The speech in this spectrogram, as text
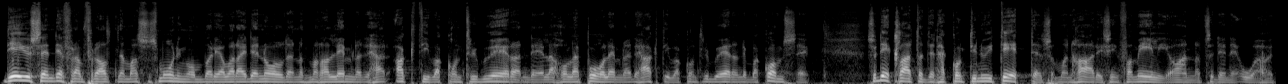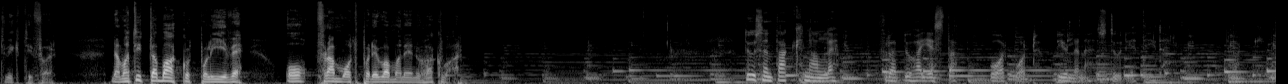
Det är ju sen det framförallt när man så småningom börjar vara i den åldern att man har lämnat det här aktiva kontribuerande eller håller på att lämna det här aktiva kontribuerande bakom sig. Så det är klart att den här kontinuiteten som man har i sin familj och annat, så den är oerhört viktig för när man tittar bakåt på livet och framåt på det vad man ännu har kvar. Tusen tack Nalle för att du har gästat vår podd Gyllene studietider. Tack.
